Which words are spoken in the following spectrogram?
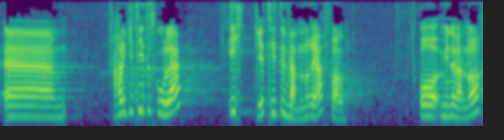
Eh, jeg hadde ikke tid til skole. Ikke tid til venner, iallfall. Og mine venner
